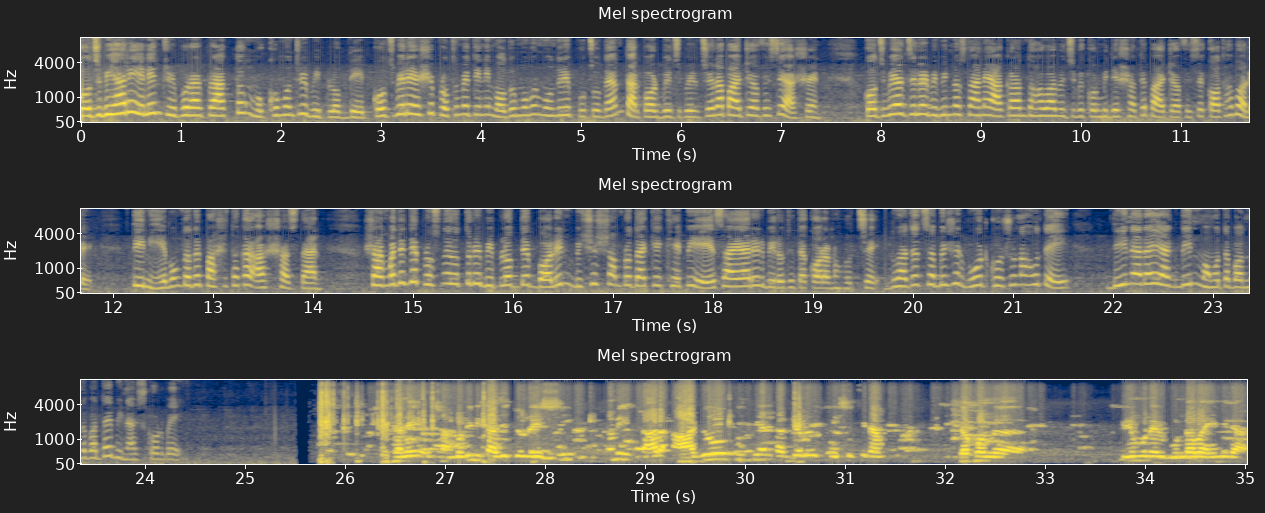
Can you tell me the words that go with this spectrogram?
কোচবিহারে এলেন ত্রিপুরার প্রাক্তন মুখ্যমন্ত্রী বিপ্লব দেব। কোচবিহারে এসে প্রথমে তিনি মদনমোহন মন্দিরে পুজো দেন, তারপর বিজেপির জেলা পার্টি অফিসে আসেন। কোচবিহার জেলার বিভিন্ন স্থানে আক্রান্ত হওয়া বিজেপি কর্মীদের সাথে পার্টি অফিসে কথা বলেন তিনি এবং তাদের পাশে থাকার আশ্বাস দেন। সাংবাদিকদের প্রশ্নের উত্তরে বিপ্লব দেব বলেন, বিশেষ সম্প্রদায়কে খেপিয়ে এসআইআর এর বিরোধিতা করানো হচ্ছে। দু হাজার ভোট ঘোষণা হতেই দিন এরাই একদিন মমতা বন্দ্যোপাধ্যায় বিনাশ করবে। এখানে সাংগঠনিক কাজের জন্য এসেছি। আমি তার আগেও কুচবিহার কার্যালয়ে এসেছিলাম, যখন তৃণমূলের গুন্ডা বাহিনীরা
